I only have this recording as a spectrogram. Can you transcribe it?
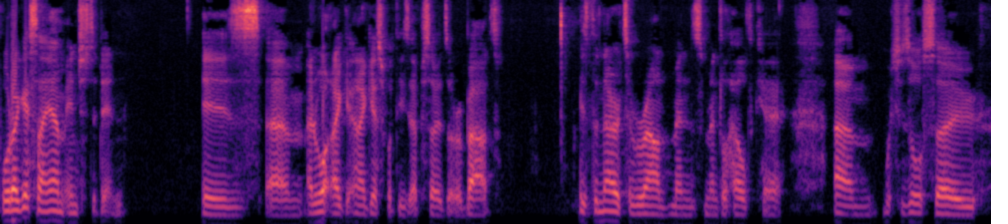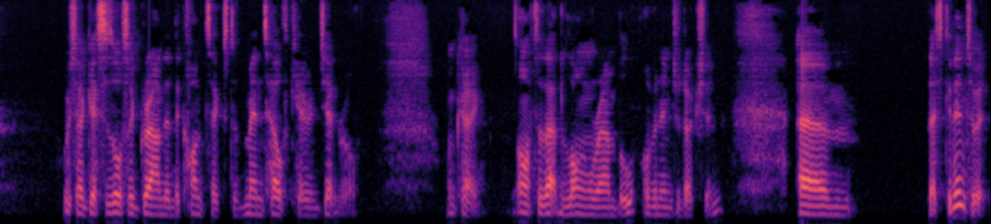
But what I guess I am interested in is, um, and what I, and I guess what these episodes are about, is the narrative around men's mental health care, um, which is also, which I guess is also grounded in the context of men's health care in general. Okay, after that long ramble of an introduction, um, let's get into it.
